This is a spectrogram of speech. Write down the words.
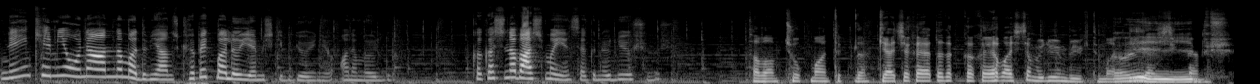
neyin kemiği onu anlamadım yalnız. Köpek balığı yemiş gibi görünüyor. Anam öldü. Kakasına başmayın sakın ölüyorsunuz. Tamam çok mantıklı. Gerçek hayatta da kakaya başlam ölüyüm büyük ihtimal. Ay, düş.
